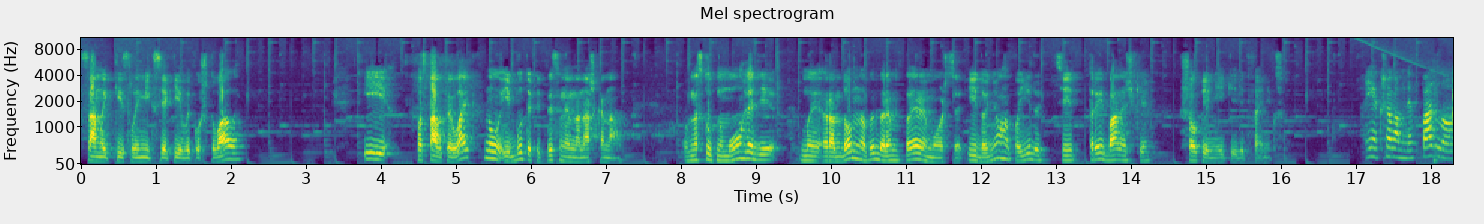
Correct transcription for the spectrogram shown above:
самий кислий мікс, який ви куштували. І поставте лайк, ну і будьте підписаним на наш канал. В наступному огляді ми рандомно виберемо переможця, і до нього поїдуть ці три баночки шок лінійки від Феніксу. Якщо вам не впадло,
